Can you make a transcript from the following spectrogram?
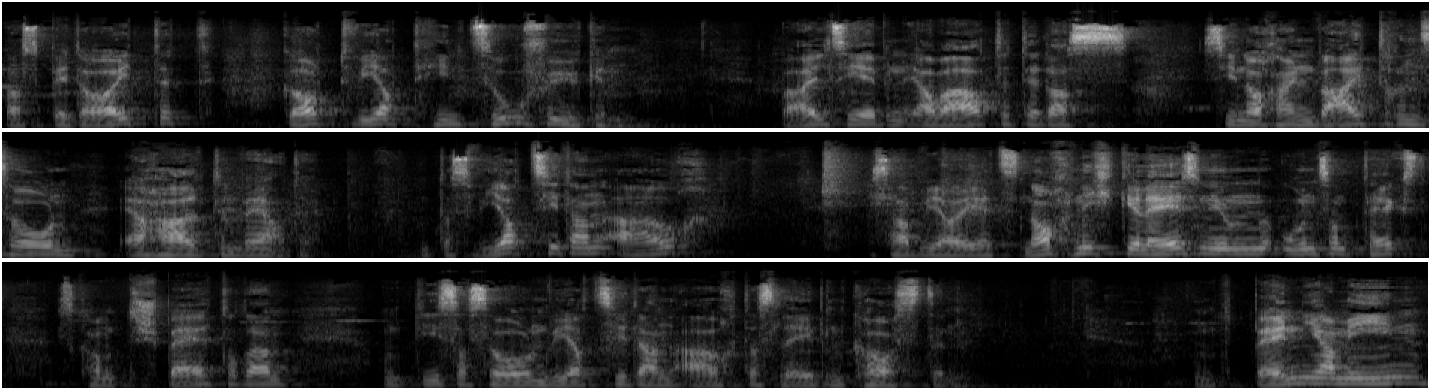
Was bedeutet, Gott wird hinzufügen, weil sie eben erwartete, dass sie noch einen weiteren Sohn erhalten werde. Und das wird sie dann auch. Das haben wir jetzt noch nicht gelesen in unserem Text. Es kommt später dann. Und dieser Sohn wird sie dann auch das Leben kosten. Und Benjamin,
